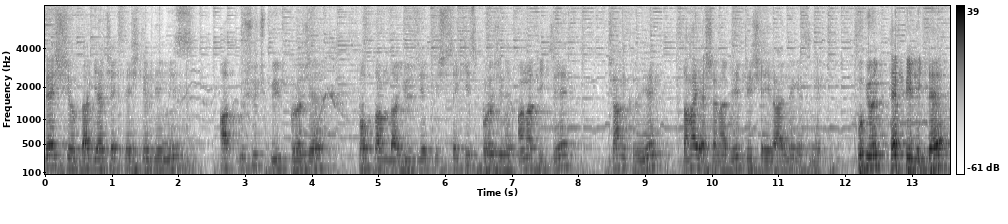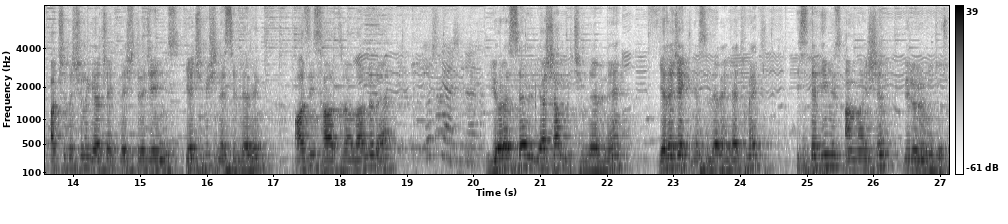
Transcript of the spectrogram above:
5 yılda gerçekleştirdiğimiz 63 büyük proje toplamda 178 projenin ana fikri Çankırı'yı daha yaşanabilir bir şehir haline getirmek. Bugün hep birlikte açılışını gerçekleştireceğimiz geçmiş nesillerin aziz hatıralarını ve yöresel yaşam biçimlerini gelecek nesillere iletmek istediğimiz anlayışın bir ürünüdür.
